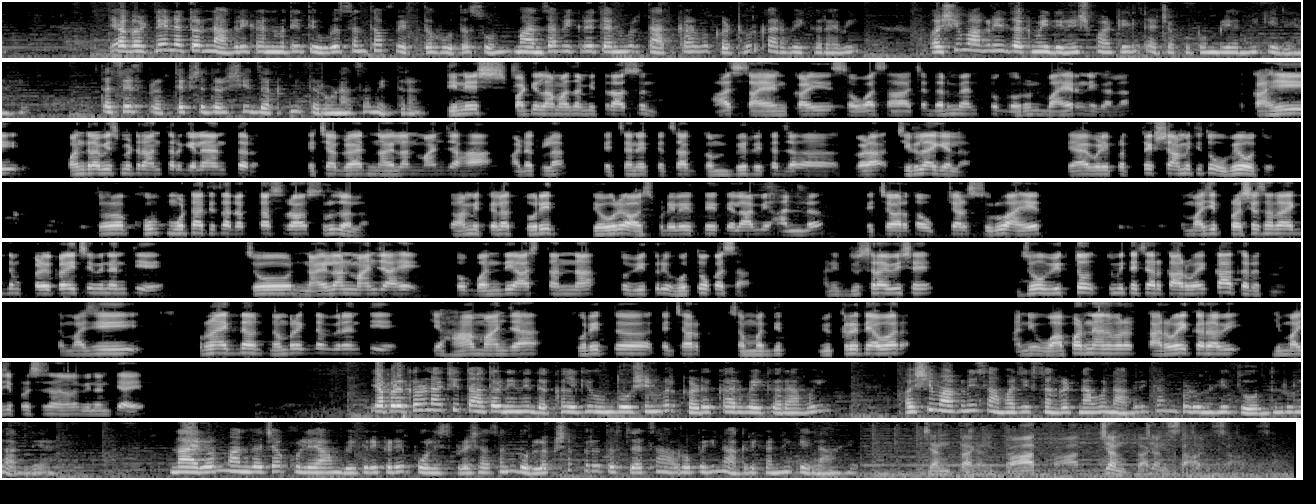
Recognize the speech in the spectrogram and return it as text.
या घटनेनंतर नागरिकांमध्ये तीव्र संताप व्यक्त होत असून मांजा विक्रेत्यांवर तात्काळ व कठोर कारवाई करावी अशी मागणी जखमी दिनेश पाटील त्याच्या कुटुंबियांनी केली आहे. तसेच प्रत्यक्षदर्शी जखमी तरुणाचा मित्र. दिनेश पाटील हा माझा मित्र असून आज सायंकाळी सव्वा सहाच्या दरम्यान तो घरून बाहेर निघाला. काही पंधरा वीस मीटर अंतर गेल्यानंतर त्याच्या गळ्यात नायलॉन मांजा हा अडकला. त्याच्याने त्याचा गंभीररित्या गळा चिरला गेला. त्यावेळी प्रत्यक्ष आम्ही तिथं उभे होतो. तर खूप मोठा त्याचा रक्तस्राव सुरू झाला. तर आम्ही त्याला त्वरित देवरे हॉस्पिटल येथे त्याला आम्ही आणलं. त्याच्यावर आता उपचार सुरू आहेत. तर माझी प्रशासनाला एकदम कळकळीची विनंती आहे. जो नायलॉन मांजा आहे तो बंदी असताना तो विक्री होतो कसा? आणि दुसरा विषय जो विकतो तुम्ही त्याच्यावर कारवाई का करत नाही? तर माझी पुन्हा एकदा नम्र एकदम विनंती आहे की हा मांजा त्वरित त्याच्यावर संबंधित विक्रेत्यावर आणि वापरण्यावर कारवाई करावी ही माझी प्रशासनाला विनंती आहे. या प्रकरणाची तातडीने दखल घेऊन दोषींवर कडक कारवाई करावी अशी मागणी सामाजिक संघटना व नागरिकांकडूनही जोर धरू लागली आहे. नायलॉन मांजाच्या खुलेआम विक्रीकडे पोलीस प्रशासन दुर्लक्ष करत असल्याचा आरोपही नागरिकांनी केला आहे. जनता की बात जनता के साथ.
